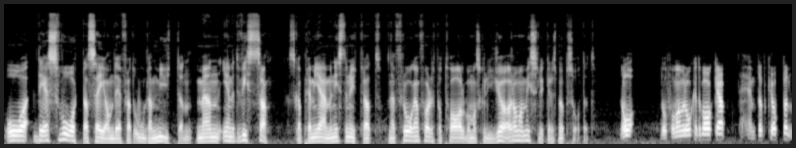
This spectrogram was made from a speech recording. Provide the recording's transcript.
Och det är svårt att säga om det är för att odla myten, men enligt vissa ska premiärministern yttrat när frågan fördes på tal vad man skulle göra om man misslyckades med uppsåtet. Nå, då får man väl åka tillbaka, hämta upp kroppen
